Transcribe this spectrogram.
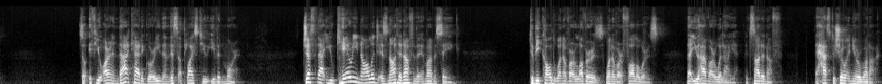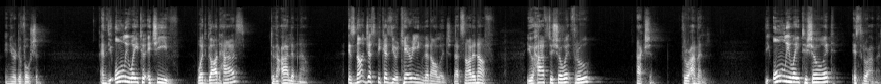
So if you are in that category, then this applies to you even more. Just that you carry knowledge is not enough, the Imam is saying. To be called one of our lovers, one of our followers, that you have our wilayah. It's not enough. It has to show in your wara, in your devotion. And the only way to achieve what God has, to the alim now, is not just because you're carrying the knowledge. That's not enough. You have to show it through action, through amal. The only way to show it is through amal.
